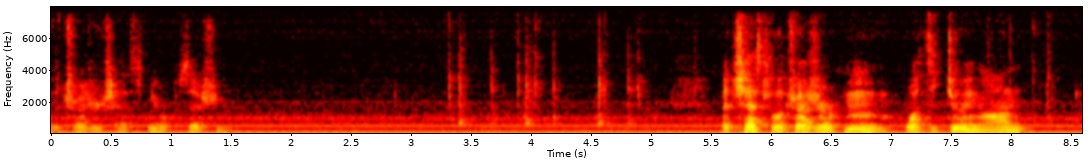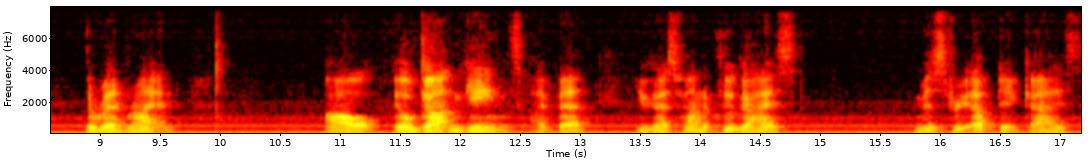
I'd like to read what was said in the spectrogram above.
the treasure chest in your possession. A chest full of treasure. Hmm, what's it doing on the Red Ryan? All ill-gotten gains, I bet. You guys found a clue, guys. Mystery update, guys.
